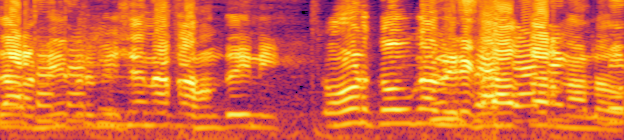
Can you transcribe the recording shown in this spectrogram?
ਧਰਨੇ ਪਰਮਿਸ਼ਨ ਨਾ ਤਾਂ ਹੁੰਦੇ ਹੀ ਨਹੀਂ। ਕੌਣ ਕਹੂਗਾ ਮੇਰੇ ਖਿਲਾਫ ਧਰਨਾ ਲਾਓ?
